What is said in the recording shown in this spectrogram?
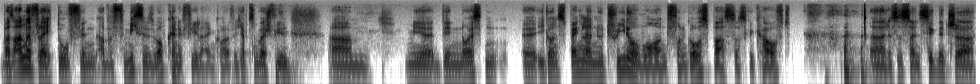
was andere vielleicht doof finden, aber für mich sind es überhaupt keine Fehleinkäufe. Ich habe zum Beispiel ähm, mir den neuesten äh, Egon Spengler Neutrino Wand von Ghostbusters gekauft. äh, das ist sein Signature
